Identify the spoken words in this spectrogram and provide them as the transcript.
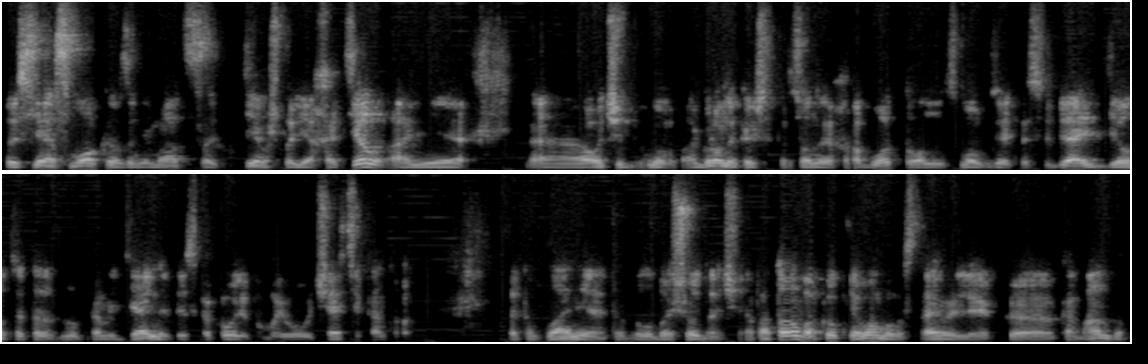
То есть я смог заниматься тем, что я хотел, а не э, очень ну, огромное количество операционных работ он смог взять на себя и делать это ну, прям идеально, без какого-либо моего участия контроля. В этом плане это было большой удачей. А потом вокруг него мы выстраивали команду,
